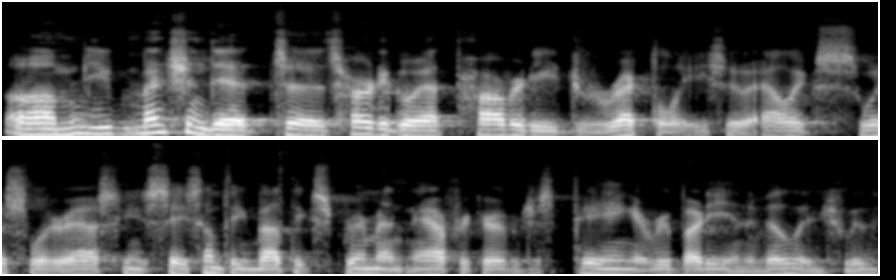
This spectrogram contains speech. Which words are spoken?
Um, you mentioned that uh, it's hard to go at poverty directly. So Alex Whistler asking you to say something about the experiment in Africa of just paying everybody in the village with,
